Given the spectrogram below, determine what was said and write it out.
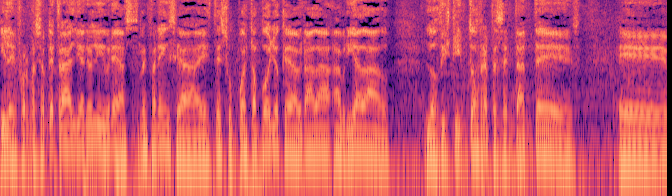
y la información que trae el Diario Libre hace referencia a este supuesto apoyo que habrá habría dado los distintos representantes eh,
